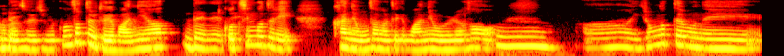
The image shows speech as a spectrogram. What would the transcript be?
하면서 요즘에 콘서트를 되게 많이 하고 네네. 친구들이 간 영상을 되게 많이 올려서 음. 아, 이런 것 때문에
